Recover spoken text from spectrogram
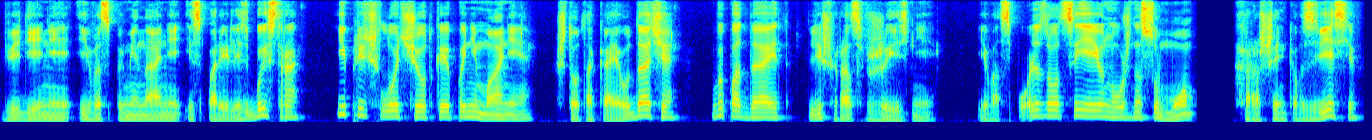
Видения и воспоминания испарились быстро, и пришло четкое понимание, что такая удача выпадает лишь раз в жизни, и воспользоваться ею нужно с умом, хорошенько взвесив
